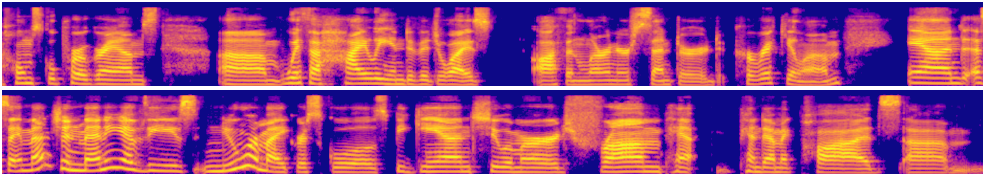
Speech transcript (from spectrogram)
homeschool programs um, with a highly individualized, often learner centered curriculum. And as I mentioned, many of these newer micro schools began to emerge from pa- pandemic pods um,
